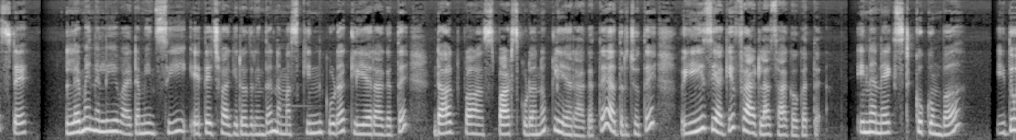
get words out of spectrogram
ಅಷ್ಟೇ. ಲೆಮನಲ್ಲಿ ವೈಟಮಿನ್ ಸಿ ಯಥೇಚ್ಛವಾಗಿರೋದ್ರಿಂದ ನಮ್ಮ ಸ್ಕಿನ್ ಕೂಡ ಕ್ಲಿಯರ್ ಆಗುತ್ತೆ. ಡಾರ್ಕ್ ಸ್ಪಾಟ್ಸ್ ಕೂಡ ಕ್ಲಿಯರ್ ಆಗುತ್ತೆ. ಅದ್ರ ಜೊತೆ ಈಸಿಯಾಗಿ ಫ್ಯಾಟ್ ಲಾಸ್ ಆಗೋಗುತ್ತೆ. ಇನ್ನು ನೆಕ್ಸ್ಟ್ ಕುಕುಂಬ. ಇದು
